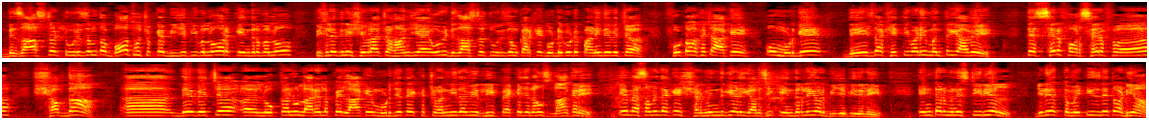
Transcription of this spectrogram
ਡਿਜ਼ਾਸਟਰ ਟੂਰਿਜ਼ਮ ਤਾਂ ਬਹੁਤ ਹੋ ਚੁੱਕਿਆ ਬੀਜੇਪੀ ਵੱਲੋਂ ਔਰ ਕੇਂਦਰ ਵੱਲੋਂ। ਪਿਛਲੇ ਦਿਨੀ ਸ਼ਿਵਰਾਜ ਚੌਹਾਨ ਜੀ ਆਏ, ਉਹ ਵੀ ਡਿਜ਼ਾਸਟਰ ਟੂਰਿਜ਼ਮ ਕਰਕੇ ਗੋਡੇ ਗੋਡੇ ਪਾਣੀ ਦੇ ਵਿੱਚ ਫੋਟੋਆਂ ਖਿਚਾ ਕੇ ਉਹ ਮੁੜ ਗਏ। ਦੇਸ਼ ਦਾ ਖੇਤੀਬਾੜੀ ਮੰਤਰੀ ਆਵੇ ਤੇ ਸਿਰਫ ਔਰ ਸਿਰਫ ਸ਼ਬਦਾਂ ਦੇ ਵਿੱਚ ਲੋਕਾਂ ਨੂੰ ਲਾਰੇ ਲੱਪੇ ਲਾ ਕੇ ਮੁੜ ਜੇ ਤੇ ਇੱਕ ਚਵੰਨੀ ਦਾ ਵੀ ਰਿਲੀਫ ਪੈਕੇਜ ਅਨਾਉਂਸ ਨਾ ਕਰੇ। ਇਹ ਮੈਂ ਸਮਝਦਾ ਕਿ ਸ਼ਰਮਿੰਦਗੀ ਵਾਲੀ ਗੱਲ ਸੀ ਕੇਂਦਰ ਲਈ ਔਰ ਬੀਜੇਪੀ ਦੇ ਲਈ। ਇੰਟਰ ਮਿਨਿਸਟੀਰੀਅਲ ਜਿਹੜੀਆਂ ਕਮੇਟੀਆਂ ਨੇ ਤੁਹਾਡੀਆਂ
